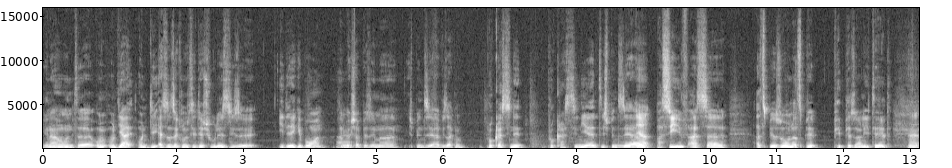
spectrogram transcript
Genau, und, äh, und, und ja, und die ersten sechs Monate der Schule ist diese Idee geboren, aber Ja. ich habe es immer, ich bin sehr, wie sagt man, prokrastiniert, prokrastiniert ich bin sehr Ja. passiv als, äh, als Person, als Pe Personalität. Ja.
